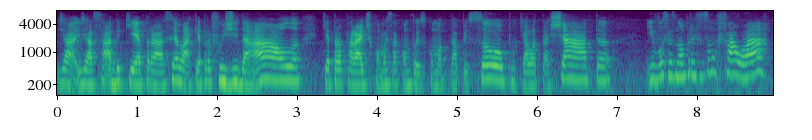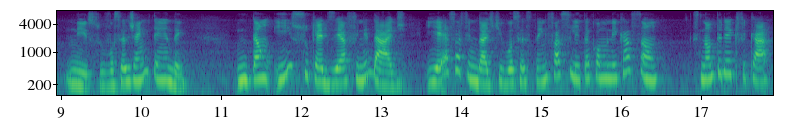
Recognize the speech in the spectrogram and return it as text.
já, já sabe que é para, sei lá, que é para fugir da aula, que é para parar de conversar com, uma tal pessoa porque ela tá chata. E vocês não precisam falar nisso, vocês já entendem. Então, isso quer dizer afinidade. E essa afinidade que vocês têm facilita a comunicação. Senão teria que ficar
